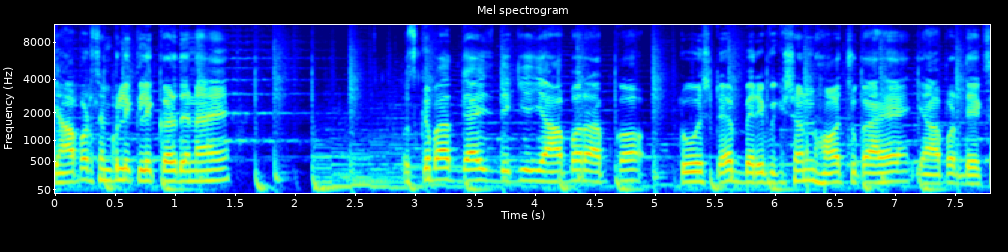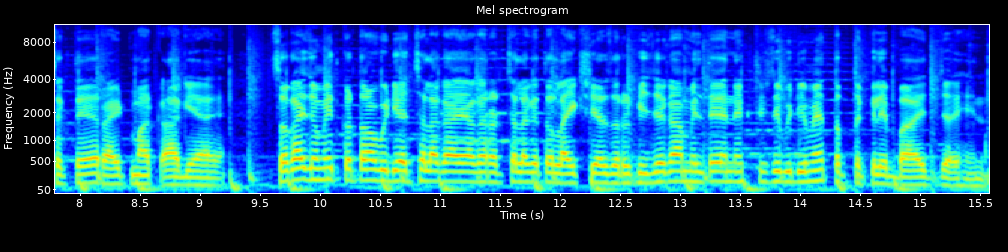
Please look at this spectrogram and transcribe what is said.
यहाँ पर सिंपली क्लिक कर देना है। उसके बाद गाइज़ देखिए यहाँ पर आपका टू स्टेप वेरिफिकेशन हो चुका है। यहाँ पर देख सकते हैं राइट मार्क आ गया है। सो गाइज़ उम्मीद करता हूँ वीडियो अच्छा लगा है। अगर अच्छा लगे तो लाइक शेयर ज़रूर कीजिएगा। मिलते हैं नेक्स्ट इसी वीडियो में। तब तक के लिए बाय जय हिंद।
